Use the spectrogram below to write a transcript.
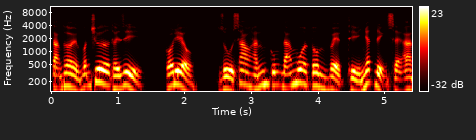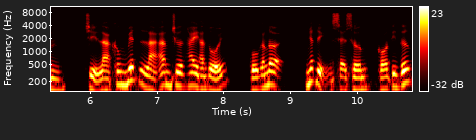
tạm thời vẫn chưa thấy gì, có điều, dù sao hắn cũng đã mua tôm về thì nhất định sẽ ăn, chỉ là không biết là ăn chưa hay ăn tối, cố gắng đợi, nhất định sẽ sớm có tin tức.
